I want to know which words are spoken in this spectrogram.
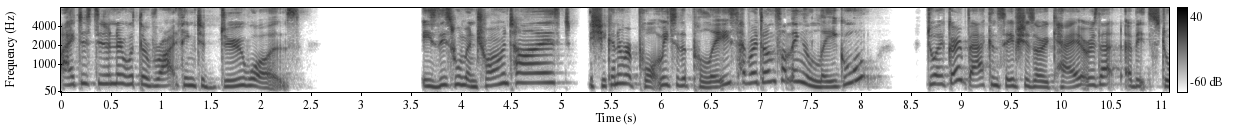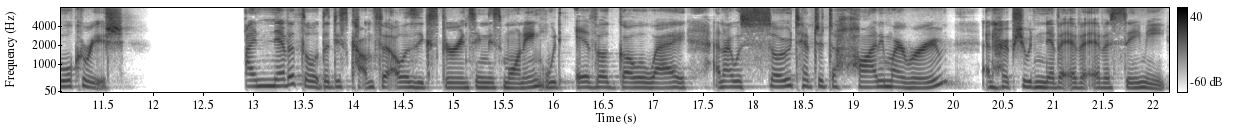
I just didn't know what the right thing to do was. Is this woman traumatized? Is she going to report me to the police? Have I done something illegal? Do I go back and see if she's okay, or is that a bit stalkerish? I never thought the discomfort I was experiencing this morning would ever go away. And I was so tempted to hide in my room and hope she would never, ever, ever see me.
